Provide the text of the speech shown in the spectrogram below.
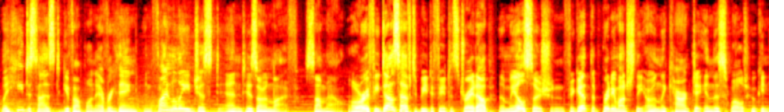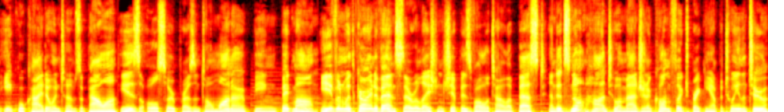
where he decides to give up on everything and finally just end his own life, somehow. Or if he does have to be defeated straight up, then we also shouldn't forget that pretty much the only character in this world who can equal Kaido in terms of power is also present on Wano, being Big Mom. Even with current events, their relationship is volatile at best, and it's not hard to imagine a conflict breaking up between the two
